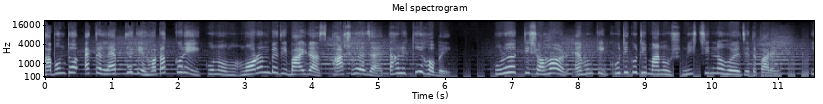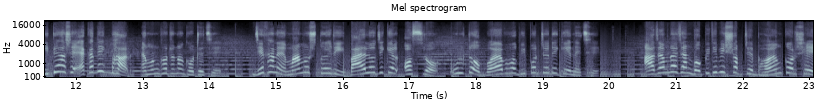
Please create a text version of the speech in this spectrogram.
ভাবুন তো, একটা ল্যাব থেকে হঠাৎ করেই কোনো মরণবেদী ভাইরাস ফাঁস হয়ে যায়, তাহলে কি হবে? পুরো একটি শহর, এমনকি কোটি কোটি মানুষ নিশ্চিহ্ন হয়ে যেতে পারে। ইতিহাসে একাধিকবার এমন ঘটনা ঘটেছে, যেখানে মানুষ তৈরি বায়োলজিক্যাল অস্ত্র উল্টো ভয়াবহ বিপর্যয় ডেকে এনেছে। আজ আমরা জানব পৃথিবীর সবচেয়ে ভয়ঙ্কর সেই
